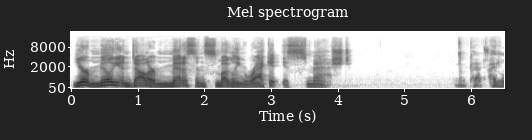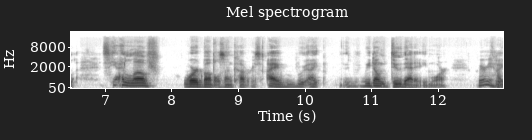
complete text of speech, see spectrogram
Your million dollar medicine smuggling racket is smashed. Okay. I see. I love word bubbles on covers. I, I we don't do that anymore. Very high,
